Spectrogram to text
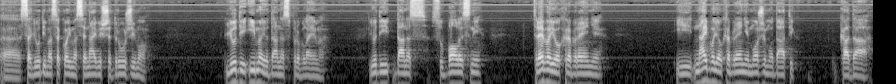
e, sa ljudima sa kojima se najviše družimo. Ljudi imaju danas problema. Ljudi danas su bolesni, trebaju ohrabrenje i najbolje ohrabrenje možemo dati kada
